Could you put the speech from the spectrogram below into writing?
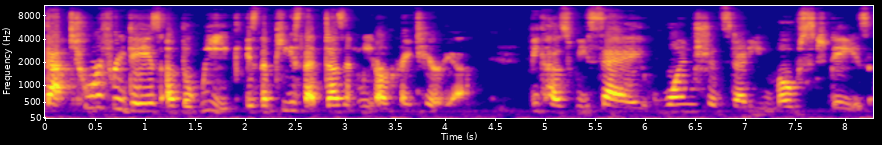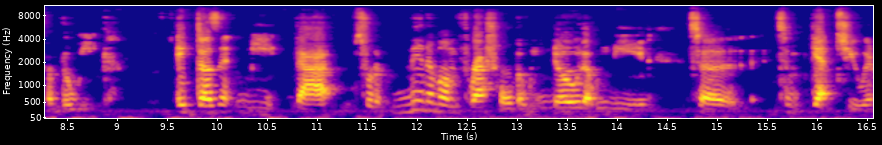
That two or three days of the week is the piece that doesn't meet our criteria because we say one should study most days of the week. It doesn't meet that sort of minimum threshold that we know that we need to to get to in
